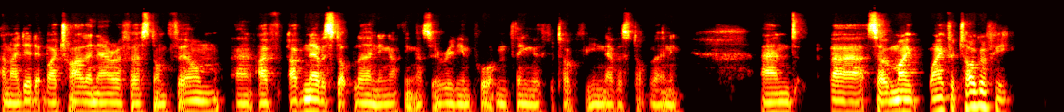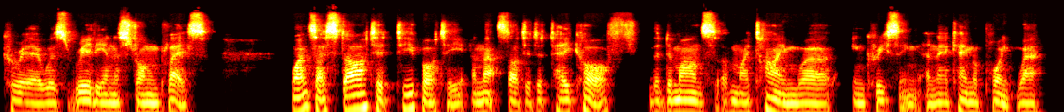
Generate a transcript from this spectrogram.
and I did it by trial and error first on film. And I've I've never stopped learning. I think that's a really important thing with photography. You never stop learning. And uh, so my my photography career was really in a strong place. Once I started TPOTY and that started to take off, the demands of my time were increasing, and there came a point where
